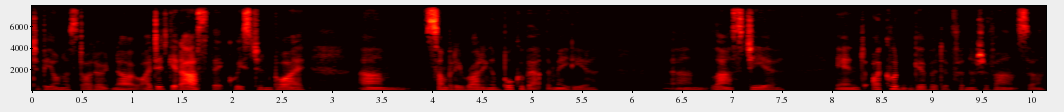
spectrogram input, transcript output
to be honest, I don't know. I did get asked that question by um, somebody writing a book about the media um, last year, and I couldn't give a definitive answer.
